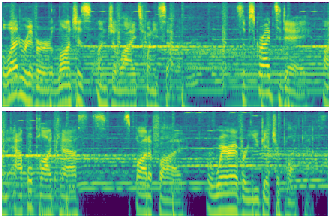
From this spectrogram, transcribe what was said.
Blood River launches on July 27th. Subscribe today on Apple Podcasts, Spotify, or wherever you get your podcasts.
